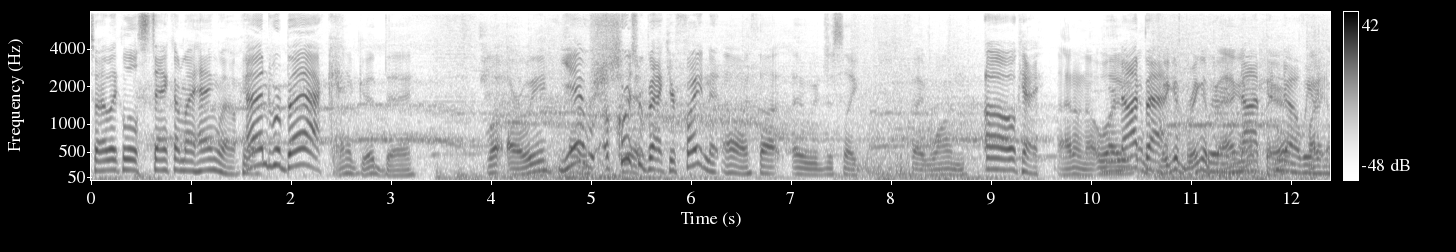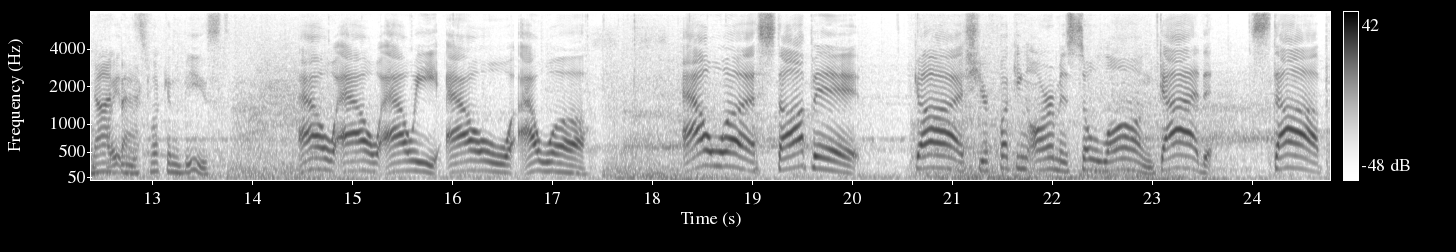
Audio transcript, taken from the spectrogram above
So I like a little stank on my hang low. Yeah. And we're back! On a good day. What are we? Yeah, Oh, of course we're back. You're fighting it. Oh, I thought uh, it would just like if I won. Oh, okay. I don't know. We're Well, we not can- back. We could bring it We're back. I not- care. no, we are I'm not fighting back. this fucking beast. Ow! Ow! Owie! Ow! Owa! Owa! Stop it! Gosh, your fucking arm is so long. God, stop!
